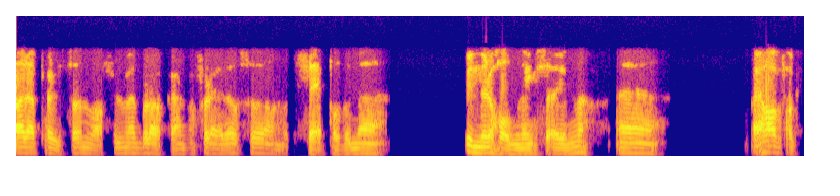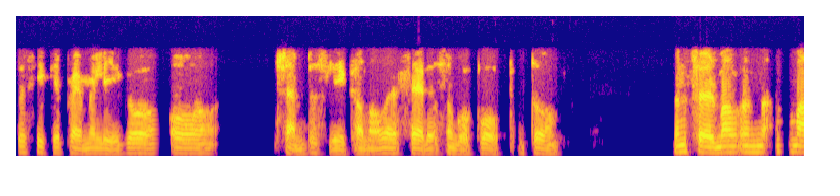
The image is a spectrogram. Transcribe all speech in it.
tar jeg pølse og en vaffel med Blakeren og flere, og så ser på det med underholdningsøyne. Eh, jeg har faktisk ikke Premier League og, og Champions League-kanaler. Jeg ser det som går på åpent. Og... Men før man, man,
